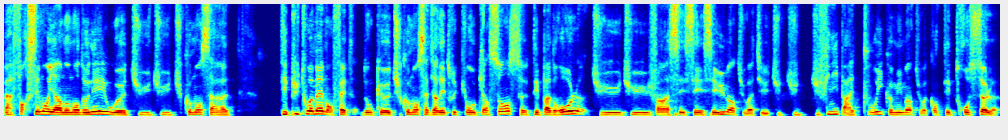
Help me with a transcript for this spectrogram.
bah forcément, il y a un moment donné où tu, tu, tu commences à t'es plus toi-même en fait. Donc tu commences à dire des trucs qui ont aucun sens, t'es pas drôle, tu, tu, c'est humain, tu vois. Tu, tu, tu, finis par être pourri comme humain, tu vois. Quand t'es trop seul,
